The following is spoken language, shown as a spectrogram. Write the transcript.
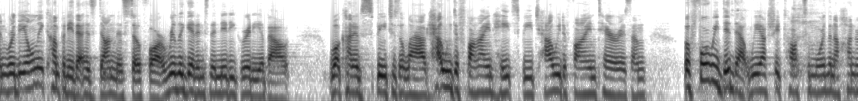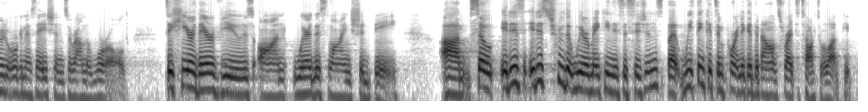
And we're the only company that has done this so far, really get into the nitty gritty about what kind of speech is allowed, how we define hate speech, how we define terrorism. Before we did that, we actually talked to more than 100 organizations around the world to hear their views on where this line should be. Um, so it is, it is true that we are making these decisions, but we think it's important to get the balance right to talk to a lot of people.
